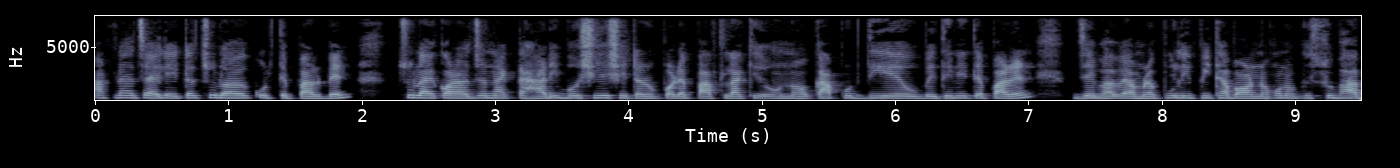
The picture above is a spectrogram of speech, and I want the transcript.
আপনারা চাইলে এটা চুলায়ও করতে পারবেন। চুলায় করার জন্য একটা হাঁড়ি বসিয়ে সেটার উপরে পাতলা অন্য কাপড় দিয়েও বেঁধে নিতে পারেন। যেভাবে আমরা পুলি পিঠা বা অন্য কোনো কিছু ভাব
